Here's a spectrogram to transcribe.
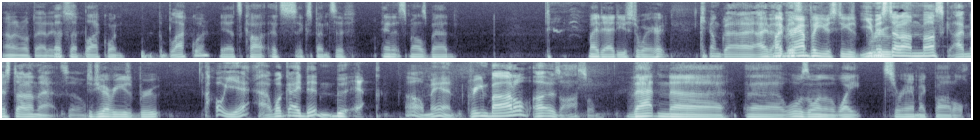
I don't know what that is. That's that black one. the black one. Yeah, it's co- it's expensive and it smells bad. My dad used to wear it. I'm glad I, I, My I missed- grandpa used to use. Brut. You Brut. missed out on Musk. I missed out on that. So. Did you ever use Brut? oh yeah. What guy didn't? Oh man, green bottle. Oh, it was awesome. That and uh, uh, what was the one in the white ceramic bottle?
